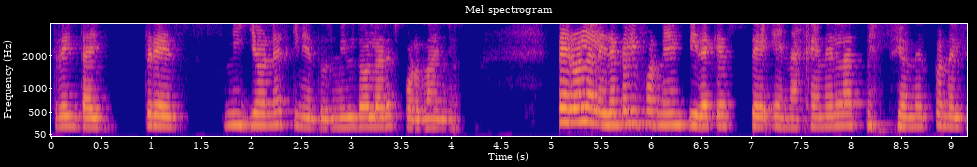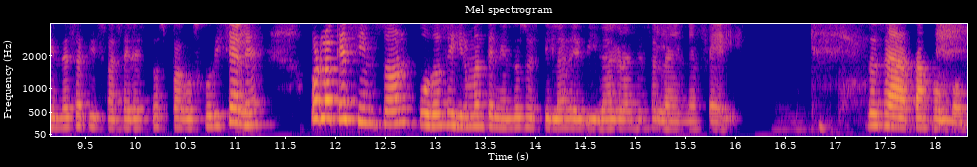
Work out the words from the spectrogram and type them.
33 millones 500 mil dólares por daños. Pero la ley de California impide que se enajenen las pensiones con el fin de satisfacer estos pagos judiciales, por lo que Simpson pudo seguir manteniendo su estilo de vida gracias a la NFL. O sea, tampoco.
